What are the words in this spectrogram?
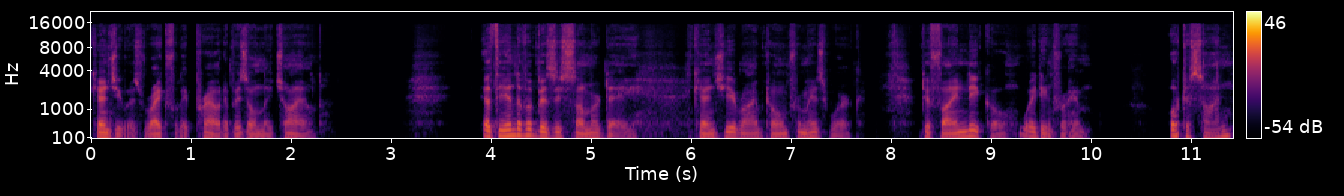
Kenji was rightfully proud of his only child. At the end of a busy summer day, Kenji arrived home from his work to find Nico waiting for him. Ota-san,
